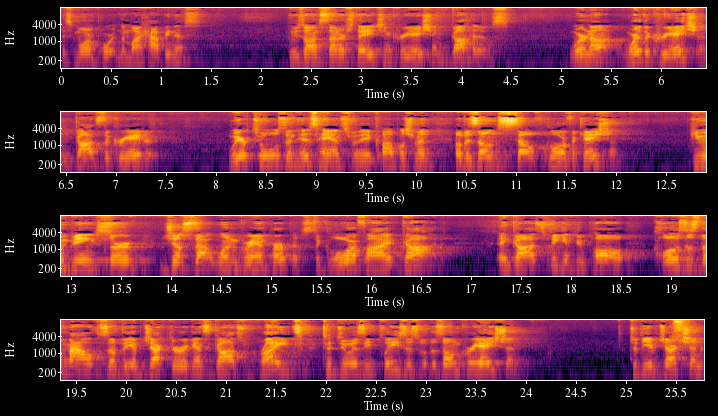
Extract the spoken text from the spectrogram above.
It's more important than my happiness. Who's on center stage in creation? God is. We're not. We're the creation. God's the creator. We're tools in his hands for the accomplishment of his own self glorification. Human beings serve just that one grand purpose to glorify God. And God, speaking through Paul, closes the mouths of the objector against God's right to do as he pleases with his own creation. To the objection,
